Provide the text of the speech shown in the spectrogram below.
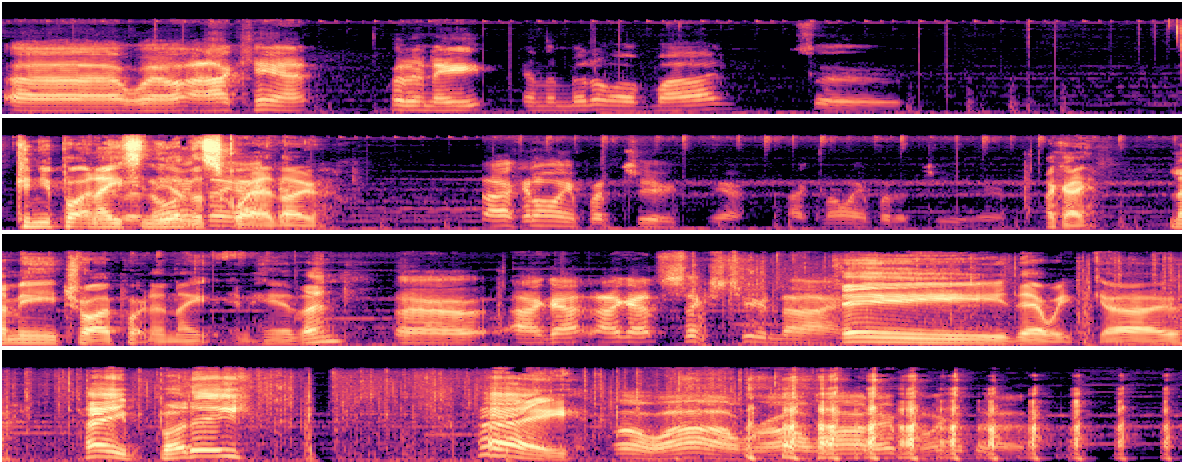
Uh, well, I can't put an eight in the middle of mine, so Can you put an eight The in the other thing I square, can- though? I can only put two. Yeah, I can only put a two there. Okay, let me try putting an eight in here then. Uh, I got I got six, two, nine. Hey, there we go. Hey, buddy. Hey. Oh wow, we're all wide open. Look at that.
